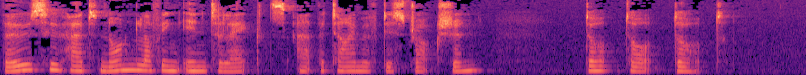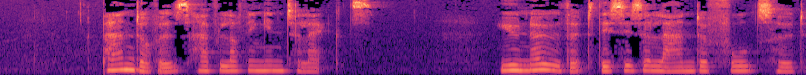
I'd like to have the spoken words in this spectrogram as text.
those who had non loving intellects at the time of destruction dot dot dot. Pandavas have loving intellects. You know that this is a land of falsehood.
